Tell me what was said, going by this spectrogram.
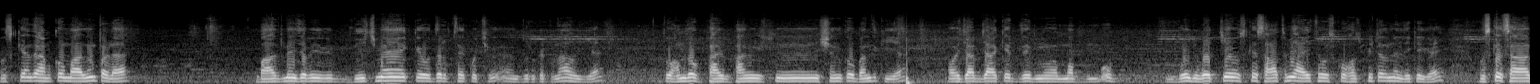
उसके अंदर हमको मालूम पड़ा, बाद में जब बीच में कि उधर से कुछ दुर्घटना हुई है तो हम लोग फ़ंक्शन को बंद किया और जब जाके वो जो बच्चे उसके साथ में आए थे उसको हॉस्पिटल में लेके गए। उसके साथ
